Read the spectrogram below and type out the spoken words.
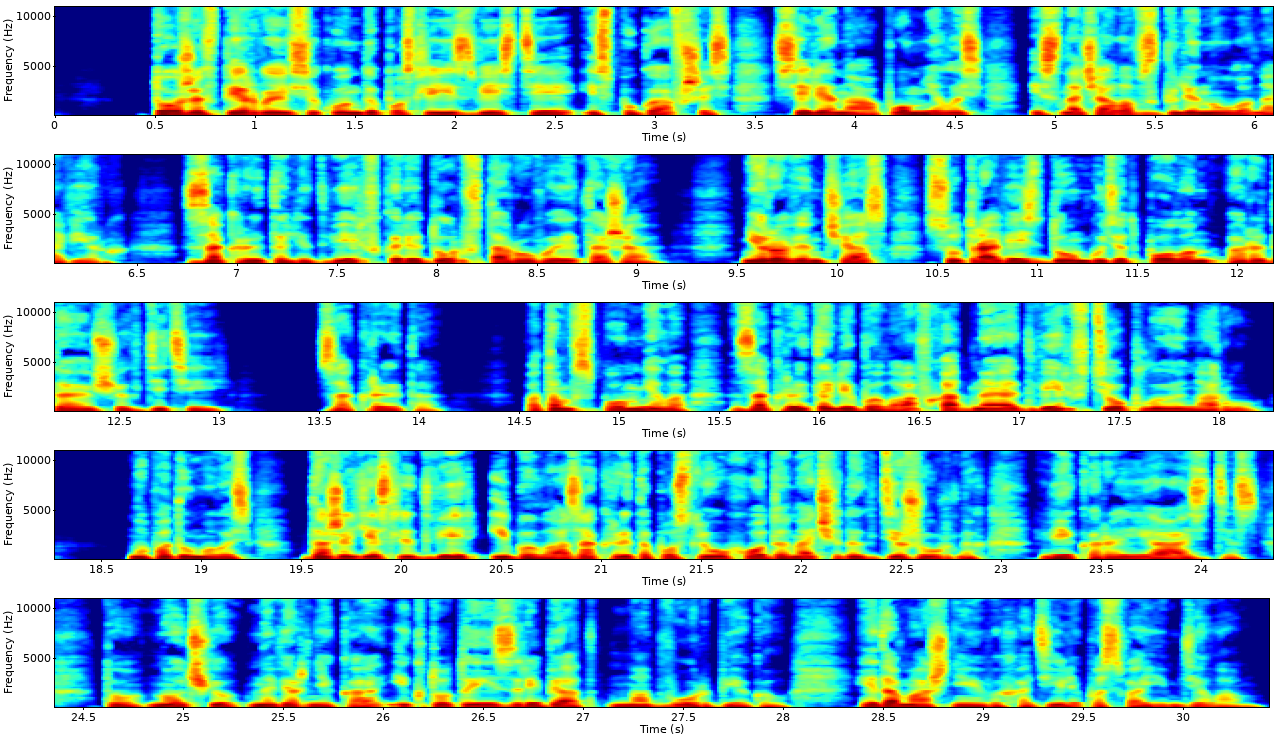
Тоже в первые секунды после известия испугавшись, Селена опомнилась и сначала взглянула наверх, закрыта ли дверь в коридор второго этажа. Не ровен час, с утра весь дом будет полон рыдающих детей. Закрыто. Потом вспомнила, закрыта ли была входная дверь в теплую нору. Но подумалось, даже если дверь и была закрыта после ухода ночных дежурных Викара и Аздис, то ночью наверняка и кто-то из ребят на двор бегал, и домашние выходили по своим делам.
